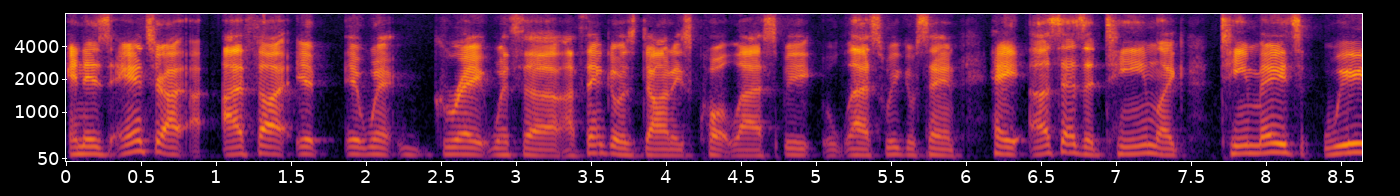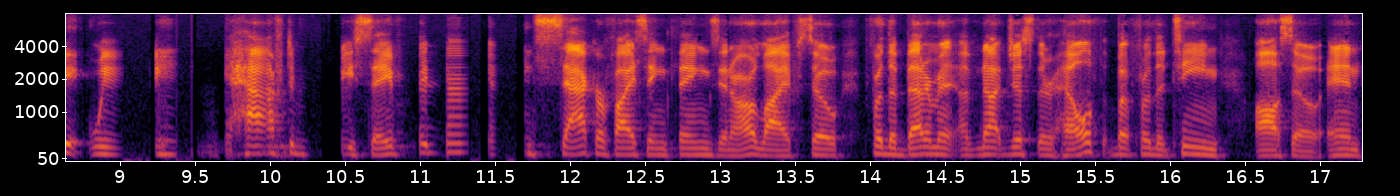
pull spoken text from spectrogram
And his answer, I, I thought it it went great with uh, I think it was Donnie's quote last week last week of saying, "Hey, us as a team, like teammates, we we have to be safe sacrificing things in our life so for the betterment of not just their health but for the team also. And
